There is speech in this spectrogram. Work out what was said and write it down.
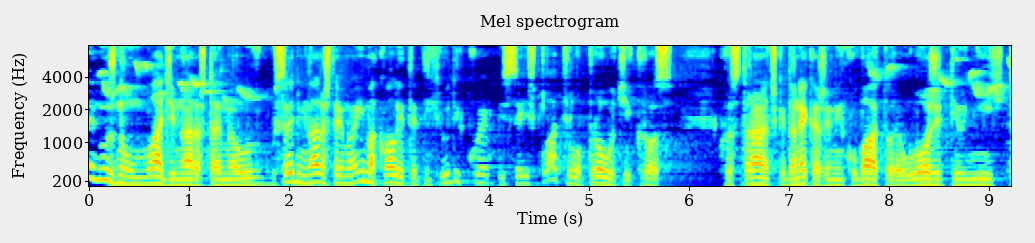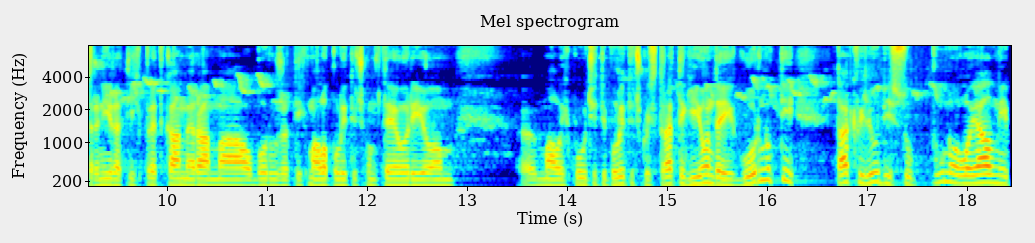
ne nužno u mlađim naraštajima, u srednjim naraštajima ima kvalitetnih ljudi koje bi se isplatilo provući kroz kroz stranačke, da ne kažem inkubatore, uložiti u njih, trenirati ih pred kamerama, oboružati ih malo političkom teorijom, e, malo ih poučiti političkoj strategiji i onda ih gurnuti. Takvi ljudi su puno lojalniji,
